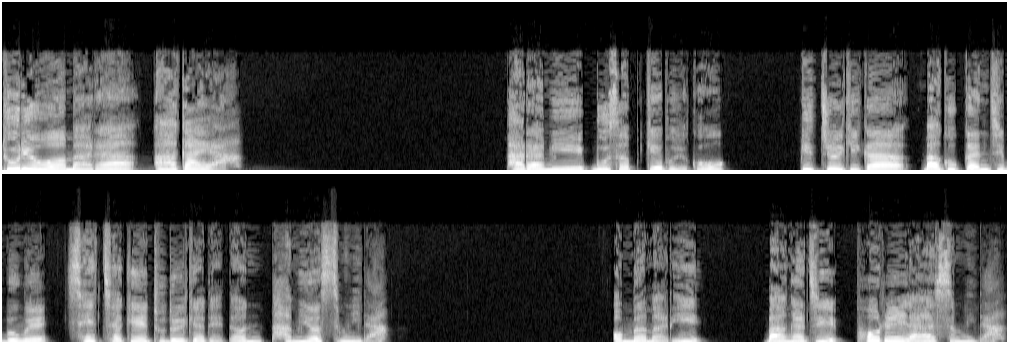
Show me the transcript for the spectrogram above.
두려워 마라, 아가야. 바람이 무섭게 불고 빗줄기가 마구간 지붕을 세차게 두들겨대던 밤이었습니다. 엄마 말이 망아지 포를 낳았습니다.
